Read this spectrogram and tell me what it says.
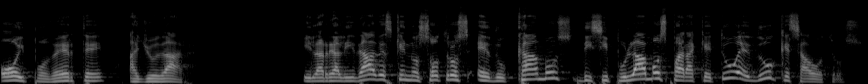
hoy poderte ayudar. Y la realidad es que nosotros educamos, discipulamos para que tú eduques a otros.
